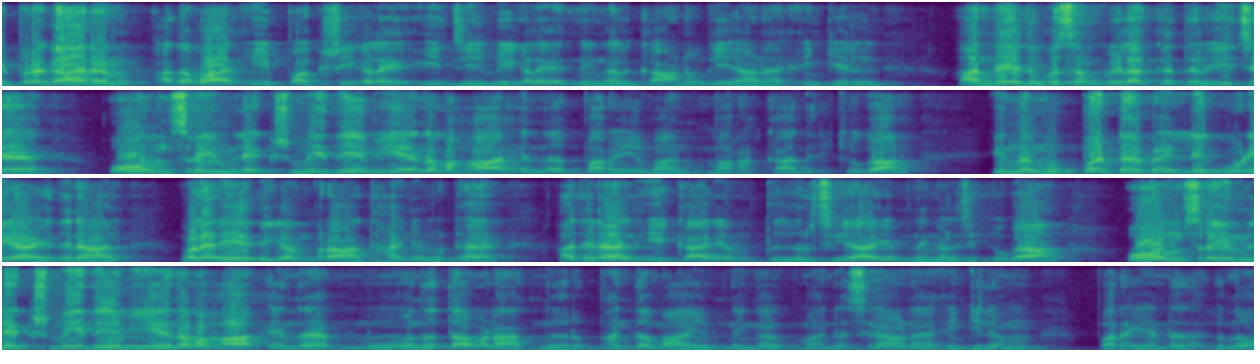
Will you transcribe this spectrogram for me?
ഇപ്രകാരം അഥവാ ഈ പക്ഷികളെ ഈ ജീവികളെ നിങ്ങൾ കാണുകയാണ് എങ്കിൽ അന്നേ ദിവസം വിളക്ക് തെളിയിച്ച് ഓം ശ്രീം ലക്ഷ്മി ദേവിയെ നമഹ എന്ന് പറയുവാൻ മറക്കാതിരിക്കുക. ഇന്ന് മുപ്പട്ട് വെള്ളി കൂടി ആയതിനാൽ വളരെയധികം പ്രാധാന്യമുണ്ട്. അതിനാൽ ഈ കാര്യം തീർച്ചയായും നിങ്ങൾ ചെയ്യുക. ഓം ശ്രീം ലക്ഷ്മി ദേവിയെ നമഹ എന്ന് മൂന്ന് തവണ നിർബന്ധമായും നിങ്ങൾ മനസ്സിലാണ് എങ്കിലും പറയേണ്ടതാകുന്നു.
